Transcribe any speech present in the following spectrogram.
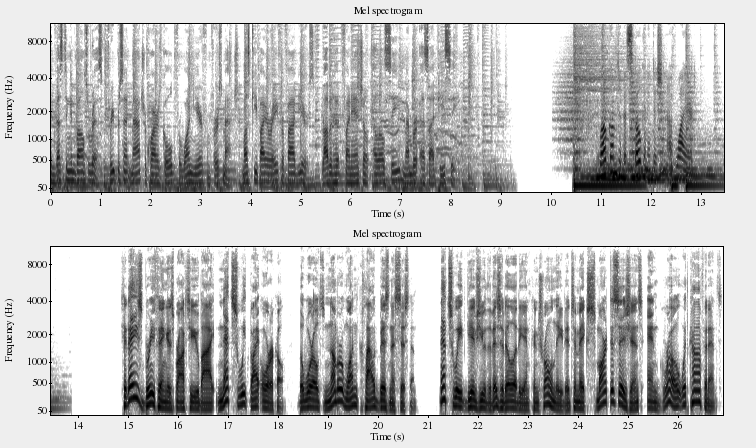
Investing involves risk. 3% match requires gold for one year from first match. Must keep IRA for five years. Robinhood Financial LLC member SIPC. Welcome to the spoken edition of Wired. Today's briefing is brought to you by NetSuite by Oracle, the world's number one cloud business system. NetSuite gives you the visibility and control needed to make smart decisions and grow with confidence.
